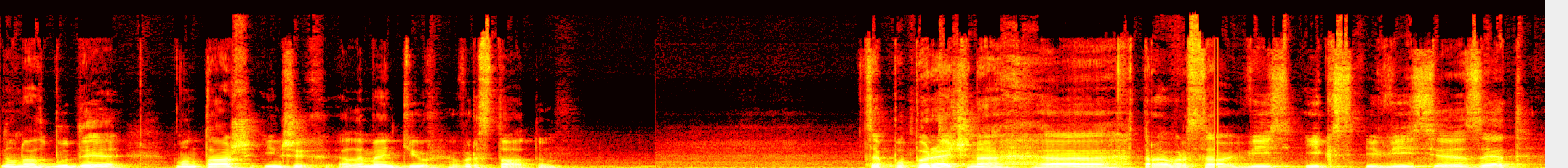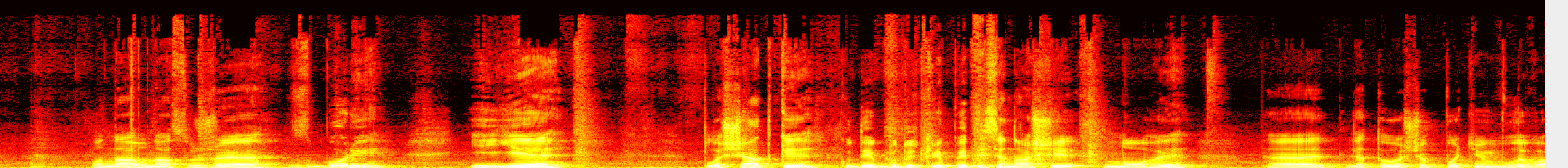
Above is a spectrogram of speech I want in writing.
у нас буде монтаж інших елементів верстату. Це поперечна е, траверса вісь X і вісь Z. Вона у нас вже в зборі. І є площадки, куди будуть кріпитися наші ноги. е, Для того, щоб потім влива...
